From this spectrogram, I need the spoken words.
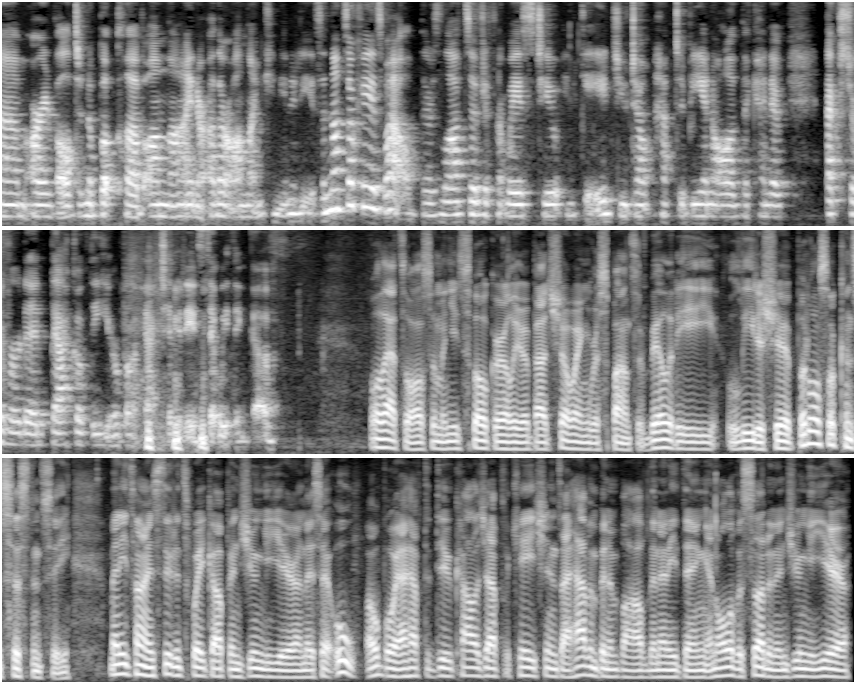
um, are involved in a book club online or other online communities, and that's okay as well. There's lots of different ways to engage. You don't have to be in all of the kind of extroverted back of the yearbook activities that we think of. Well, that's awesome. And you spoke earlier about showing responsibility, leadership, but also consistency. Many times students wake up in junior year and they say, Oh, oh boy, I have to do college applications. I haven't been involved in anything. And all of a sudden in junior year,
